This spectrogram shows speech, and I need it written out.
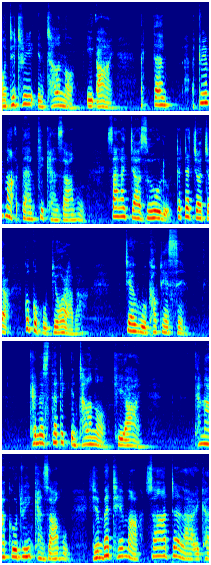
auditory internal AI အတန် အတွင်းမှအတန်ဖြစ်ခံစားမှုစားလိုက်ကြစို့လို့တက်တက်ကြွကြွကိုကိုကိုပြောတာပါကျဲကိုခောက်တဲ့စင် kinesthetic internal KI ခန္ဓာကိုယ်တွင်းခံစားမှုရင်ဘတ်ထဲမှာစားတက်လာတဲ့ခံ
